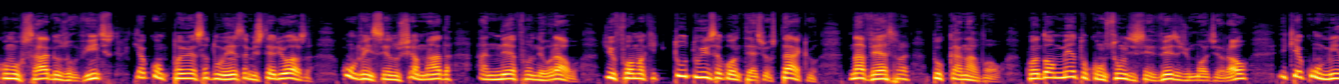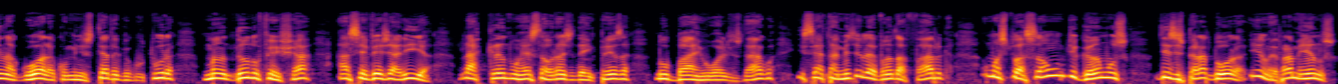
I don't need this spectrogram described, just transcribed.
como sabem os ouvintes que acompanham essa doença misteriosa, convencendo chamada a nefroneural, de forma que tudo isso acontece, Eustáquio, na véspera do carnaval, quando aumenta o consumo de cerveja de modo geral e que culmina agora com o Ministério da Agricultura mandando fechar a cervejaria, lacrando um restaurante da empresa no bairro Olhos d'Água e certamente levando a fábrica a uma situação, digamos, desesperadora, e não é para menos.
